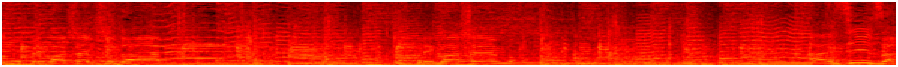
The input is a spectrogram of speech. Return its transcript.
И приглашаем сюда... Приглашаем... Азиза.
